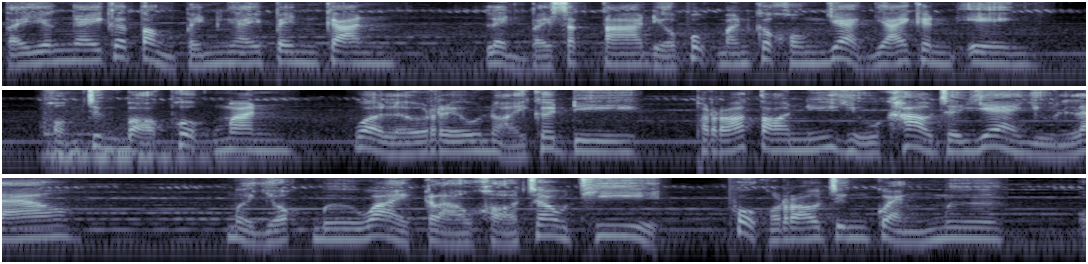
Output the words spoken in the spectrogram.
แต่ยังไงก็ต้องเป็นไงเป็นกัน เล่นไปสักตาเดี๋ยวพวกมันก็คงแยกย้ายกันเอง ผมจึงบอกพวกมันว่าเร็วๆหน่อยก็ดี เพราะตอนนี้หิวข้าวจะแย่อยู่แล้ว เมื่อยกมือไหว้กล่าวขอเจ้าที่ พวกเราจึงแกว่งมือ โอ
